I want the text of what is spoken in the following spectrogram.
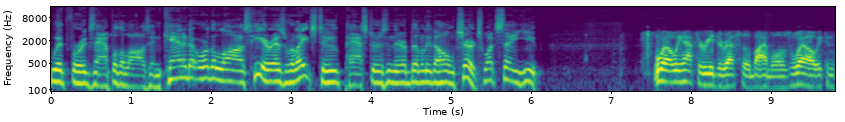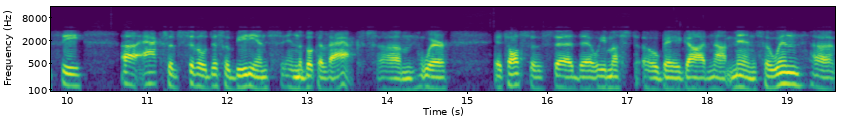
with, for example, the laws in Canada or the laws here as relates to pastors and their ability to hold church. What say you? Well, we have to read the rest of the Bible as well. We can see uh, acts of civil disobedience in the book of Acts, um, where it's also said that we must obey God, not men. So when uh,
